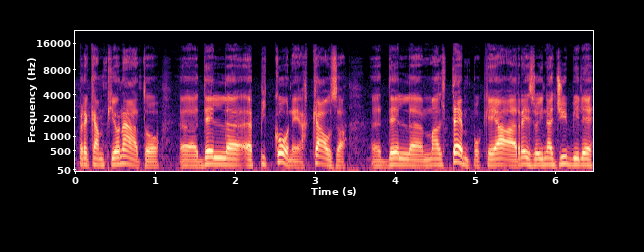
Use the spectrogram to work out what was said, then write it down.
precampionato eh, del eh, Piccone a causa eh, del maltempo che ha reso inagibile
